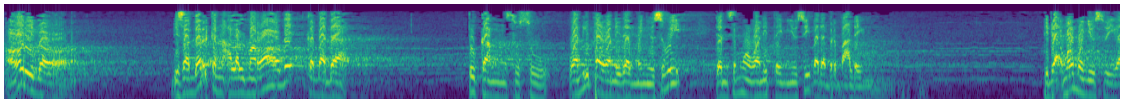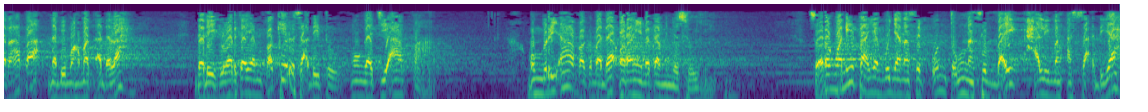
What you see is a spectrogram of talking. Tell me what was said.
ridho. Disadarkan alal maradi kepada tukang susu, wanita-wanita menyusui dan semua wanita yang menyusui pada berpaling tidak mau menyusui karena apa? Nabi Muhammad adalah dari keluarga yang fakir saat itu mau gaji apa? memberi apa kepada orang yang bakal menyusui seorang wanita yang punya nasib untung nasib baik Halimah As-Sa'diyah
